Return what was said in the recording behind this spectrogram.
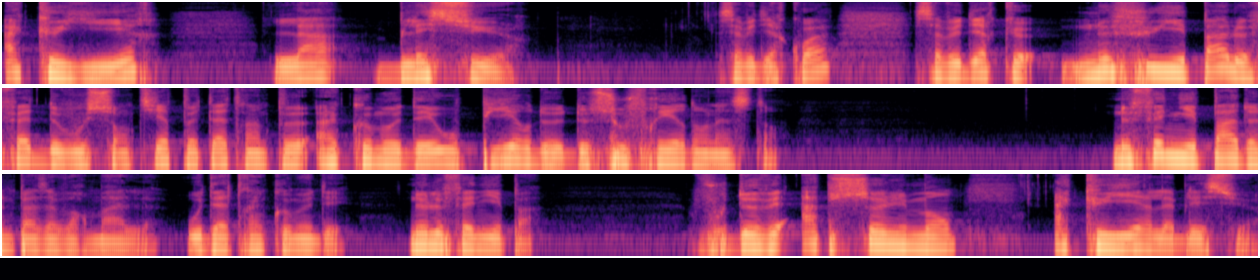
accueillir la blessure. Ça veut dire quoi? Ça veut dire que ne fuyez pas le fait de vous sentir peut-être un peu incommodé ou pire de, de souffrir dans l'instant. Ne feignez pas de ne pas avoir mal ou d'être incommodé. Ne le feignez pas. Vous devez absolument accueillir la blessure.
